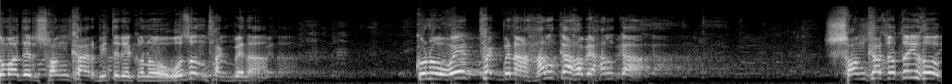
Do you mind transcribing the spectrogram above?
তোমাদের সংখ্যার ভিতরে কোনো ওজন থাকবে না। কোনো ওয়েট থাকবে না, হালকা হবে, হালকা। সংখ্যা যতই হোক,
